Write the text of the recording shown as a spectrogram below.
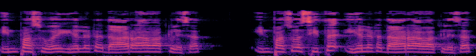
ඉන්පසුව ඉහළට ධාරාවක් ලෙසත් ඉන්පසුව සිත ඉහළට ධාරාවක් ලෙසත්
